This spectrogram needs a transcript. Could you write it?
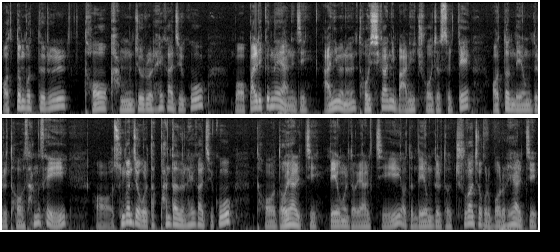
어떤 것들을 더 강조를 해가지고 뭐 빨리 끝내야 하는지 아니면은 더 시간이 많이 주어졌을 때 어떤 내용들을 더 상세히 어, 순간적으로 딱 판단을 해가지고 더 넣어야 할지 내용을 넣어야 할지 어떤 내용들을 더 추가적으로 뭐를 해야 할지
